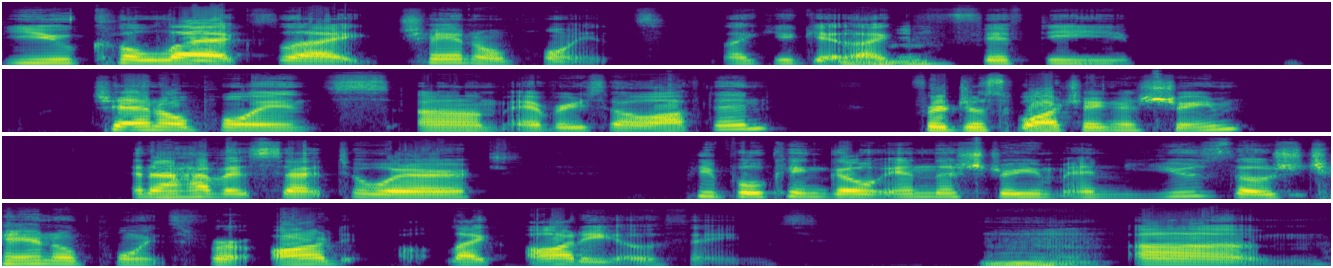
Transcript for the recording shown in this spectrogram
you collect like channel points. Like you get like Mhm. 50 channel points um every so often for just watching a stream. And I have it set to where people can go in the stream and use those channel points for aud- like audio things. Mm. Um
